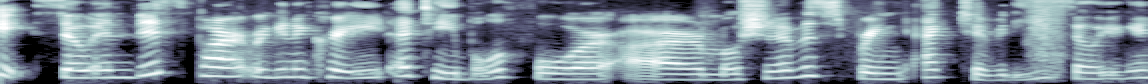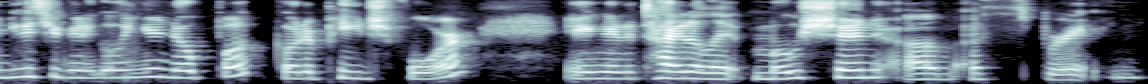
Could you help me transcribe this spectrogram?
Okay, so in this part, we're going to create a table for our motion of a spring activity. So what you're going to do is you're going to go in your notebook, go to page four, and you're going to title it Motion of a Spring.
